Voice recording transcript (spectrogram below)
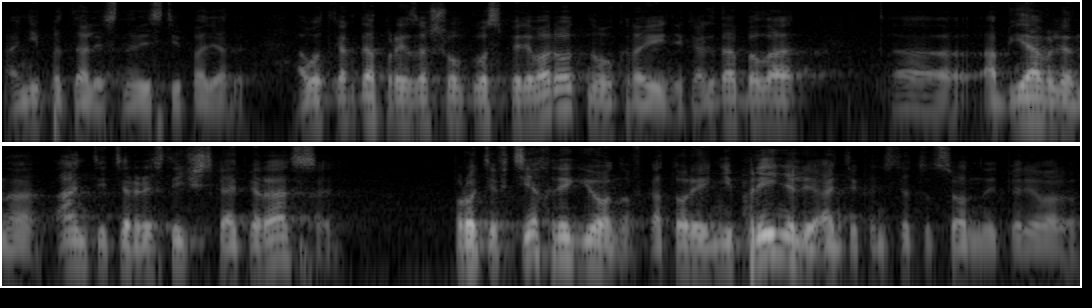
они пытались навести порядок. А вот когда произошел госпереворот на Украине, когда была э, объявлена антитеррористическая операция – против тех регионов, которые не приняли антиконституционный переворот,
